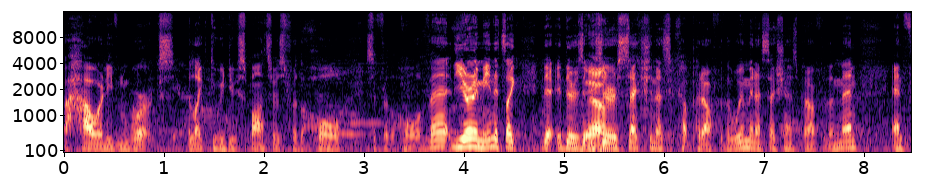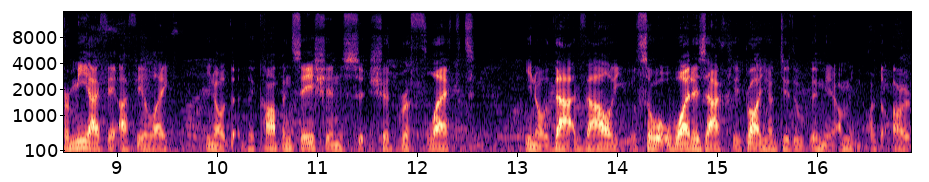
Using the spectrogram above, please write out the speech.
how it even works. Like, do we do sponsors for the whole? Is it for the whole event? You know what I mean? It's like there, there's Yeah. is there a section that's put out for the women, a section that's put out for the men, and for me, I feel I feel like you know the, the compensation should reflect. You know that value. So what is actually brought? You know, do the I mean I mean are the are,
